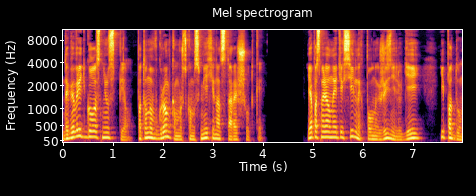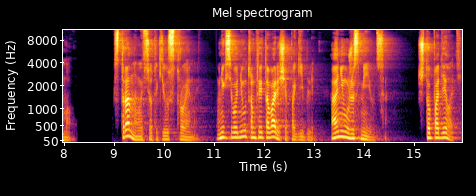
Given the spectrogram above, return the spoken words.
Договорить голос не успел, потонув в громком мужском смехе над старой шуткой. Я посмотрел на этих сильных, полных жизни людей и подумал. Странно мы все-таки устроены. У них сегодня утром три товарища погибли, а они уже смеются. Что поделать?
